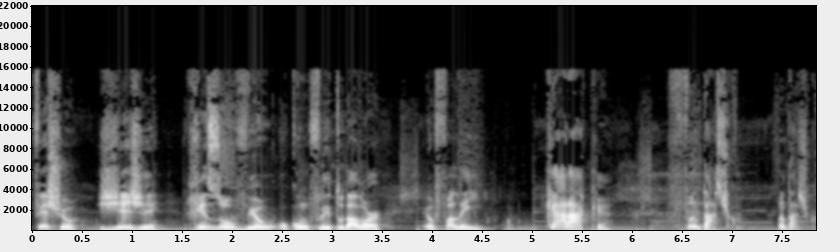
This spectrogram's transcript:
Fechou. GG. Resolveu o conflito da lore. Eu falei, caraca, fantástico. Fantástico.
